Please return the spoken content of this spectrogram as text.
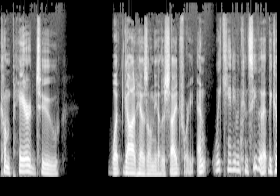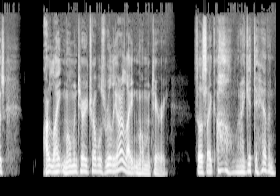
compared to what God has on the other side for you. And we can't even conceive of that because our light and momentary troubles really are light and momentary. So it's like, oh, when I get to heaven,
